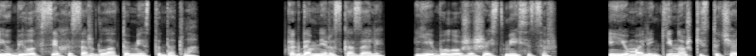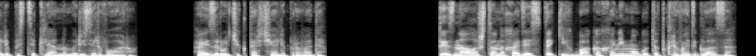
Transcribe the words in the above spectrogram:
и убила всех и сожгла то место дотла. Когда мне рассказали, ей было уже шесть месяцев, ее маленькие ножки стучали по стеклянному резервуару, а из ручек торчали провода. Ты знала, что, находясь в таких баках, они могут открывать глаза?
